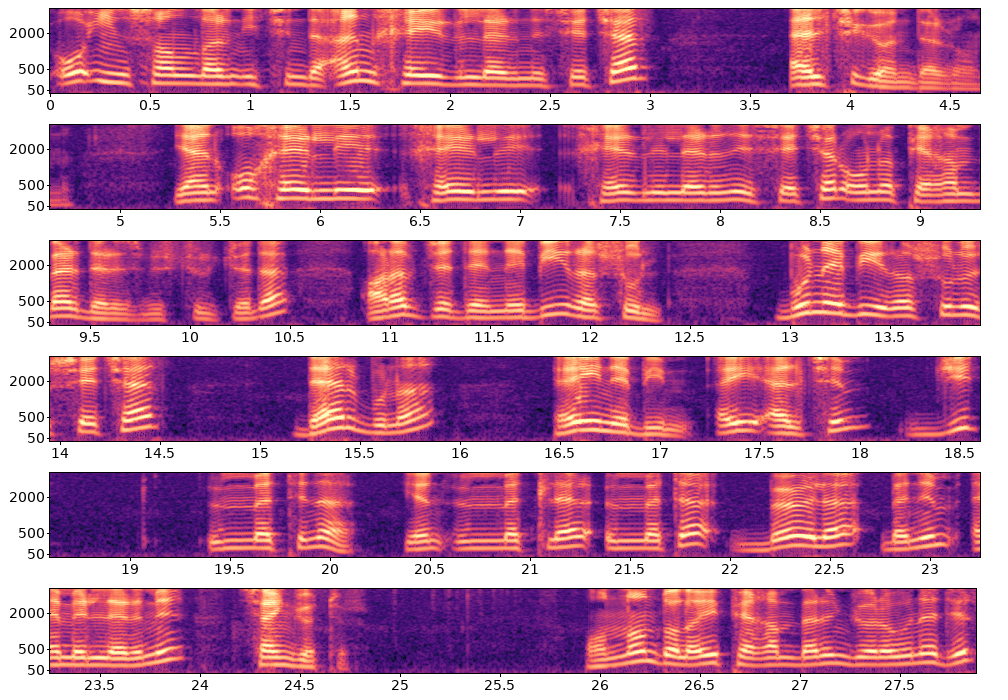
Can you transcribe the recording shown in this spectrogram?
O insanların içinde en hayırlilerini seçer, elçi gönderir onu. Yani o hayırli, hayırli, hayırlilerini seçer, onu peygamber deriz biz Türkçe'de. Arapçada Nebi Resul. Bu Nebi Resulü seçer, der buna, Ey Nebim, ey elçim cid ümmetine yani ümmetler ümmete böyle benim emirlerimi sen götür. Ondan dolayı peygamberin görevi nedir?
